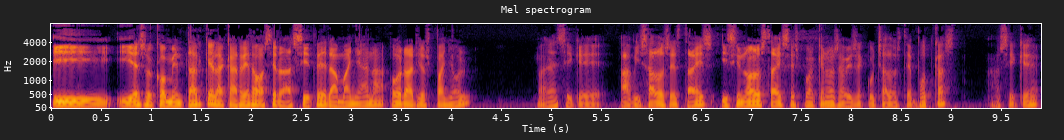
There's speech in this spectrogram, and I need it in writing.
Y, y eso, comentar que la carrera va a ser a las 7 de la mañana, horario español. ¿Vale? Así que avisados estáis. Y si no lo estáis es porque no os habéis escuchado este podcast. Así que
